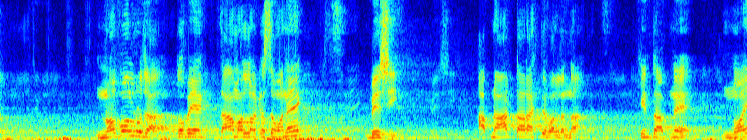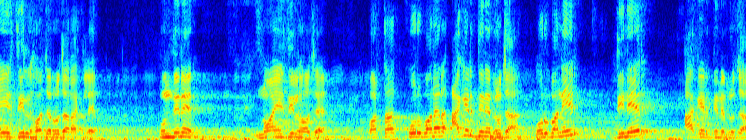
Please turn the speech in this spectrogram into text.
নফল রোজা, তবে এক দাম আল্লাহর কাছে অনেক বেশি। আপনি আটটা রাখতে পারলেন না, কিন্তু আপনি নয় জিল হজের রোজা রাখলেন। কোন দিনের? নয় জিল হজের অর্থাৎ কোরবানের আগের দিনের রোজা, কোরবানির দিনের আগের দিনের রোজা।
